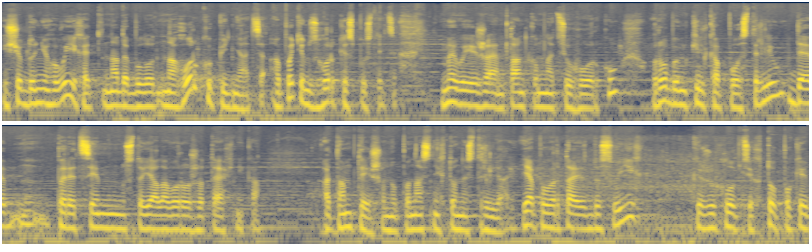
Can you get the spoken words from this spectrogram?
і щоб до нього виїхати, треба було на горку піднятися, а потім з горки спуститися. Ми виїжджаємо танком на цю горку, робимо кілька пострілів, де перед цим стояла ворожа техніка. А там тиша, ну по нас ніхто не стріляє. Я повертаюся до своїх. Кажу, хлопці, хто поки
